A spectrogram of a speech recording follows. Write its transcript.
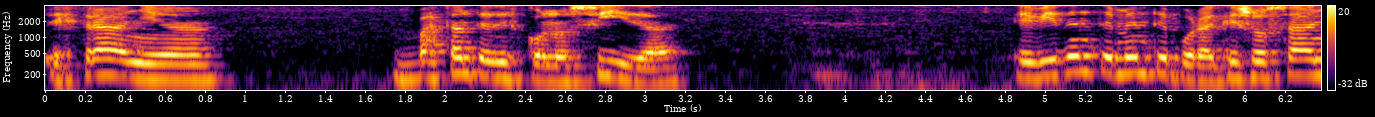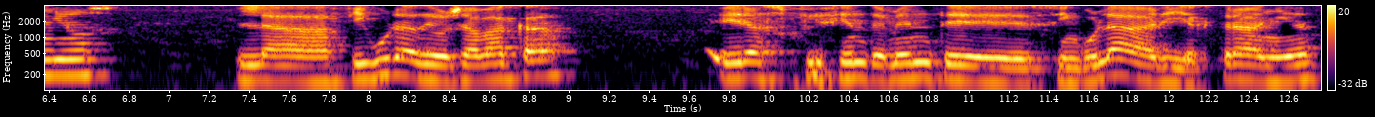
extraña, bastante desconocida. Evidentemente por aquellos años la figura de Ollavaca era suficientemente singular y extraña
